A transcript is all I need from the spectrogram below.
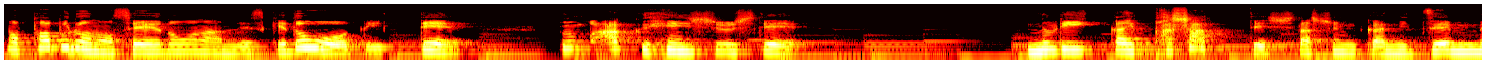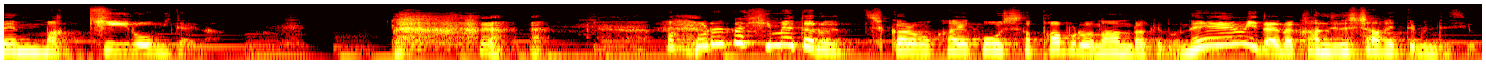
まあ、パブロの性能なんですけど、って言って、うまく編集して、塗り一回パシャってした瞬間に全面真っ黄色みたいな。まあこれが秘めたる力を解放したパブロなんだけどね、みたいな感じで喋ってるんですよ。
